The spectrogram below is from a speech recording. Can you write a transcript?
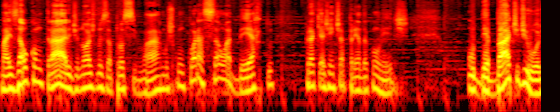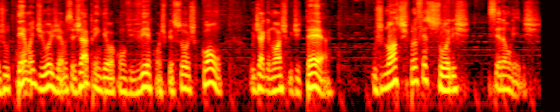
mas ao contrário, de nós nos aproximarmos com o coração aberto para que a gente aprenda com eles. o debate de hoje, o tema de hoje é: você já aprendeu a conviver com as pessoas com o diagnóstico de TEA? Os nossos professores serão eles.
